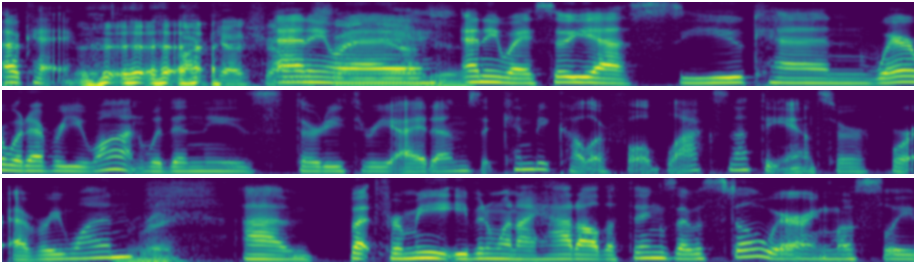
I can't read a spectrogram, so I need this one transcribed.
Okay. Podcast Sean anyway, saying yes. anyway, so yes, you can wear whatever you want within these 33 items. It can be colorful. Black's not the answer for everyone. Right. Um, but for me, even when I had all the things, I was still wearing mostly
